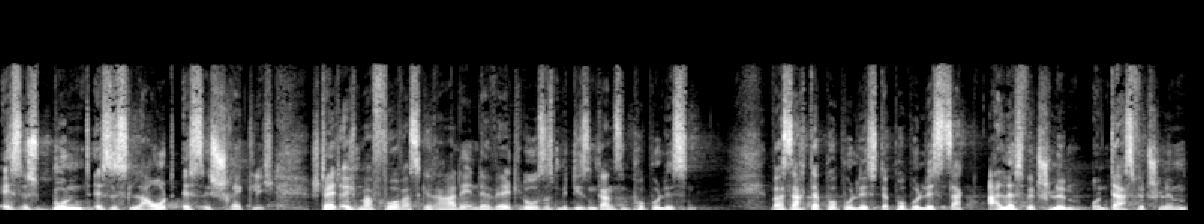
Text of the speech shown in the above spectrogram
es ist bunt, es ist laut, es ist schrecklich. Stellt euch mal vor, was gerade in der Welt los ist mit diesen ganzen Populisten. Was sagt der Populist? Der Populist sagt, alles wird schlimm und das wird schlimm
